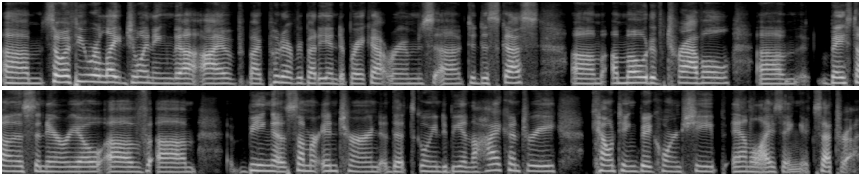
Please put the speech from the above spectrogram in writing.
Um, so if you were late joining the, I've, I put everybody into breakout rooms uh, to discuss um, a mode of travel um, based on a scenario of um, being a summer intern that's going to be in the high country, counting bighorn sheep, analyzing, etc.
